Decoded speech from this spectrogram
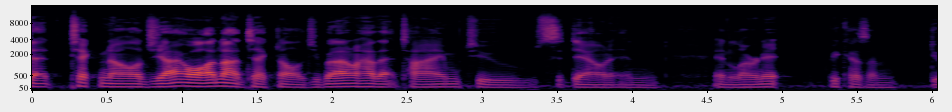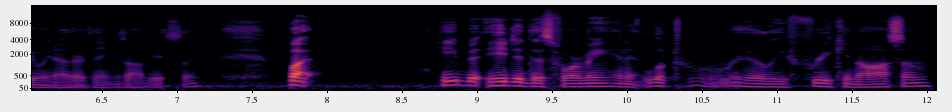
that technology. I, well, not technology, but I don't have that time to sit down and, and learn it because I'm doing other things, obviously. But he he did this for me, and it looked really freaking awesome.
